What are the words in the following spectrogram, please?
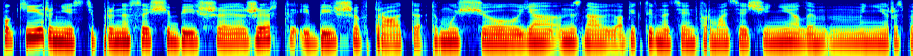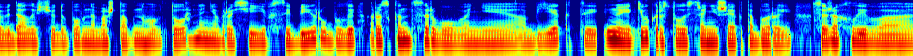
покірність принесе ще більше жертв і більше втрат, тому що я не знаю, об'єктивна ця інформація чи ні, але мені розповідали, що до повномасштабного вторгнення в Росії в Сибіру були розконсервовані об'єкти, ну які використовувалися раніше як табори. Це жахлива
